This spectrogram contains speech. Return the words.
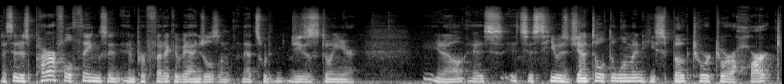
I said there's powerful things in, in prophetic evangelism, and that's what Jesus is doing here. You know, it's it's just he was gentle with the woman. He spoke to her to her heart,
